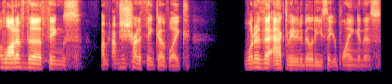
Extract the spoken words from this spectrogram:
a lot of the things I'm I'm just trying to think of like what are the activated abilities that you're playing in this?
